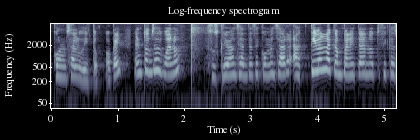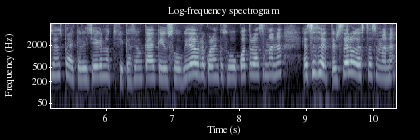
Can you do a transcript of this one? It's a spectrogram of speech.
con un saludito, ¿ok? Entonces, bueno, suscríbanse antes de comenzar, activen la campanita de notificaciones para que les llegue notificación cada que yo subo video. Recuerden que subo cuatro a la semana, este es el tercero de esta semana,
